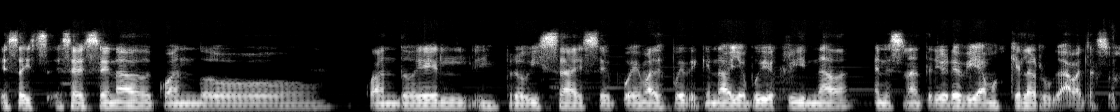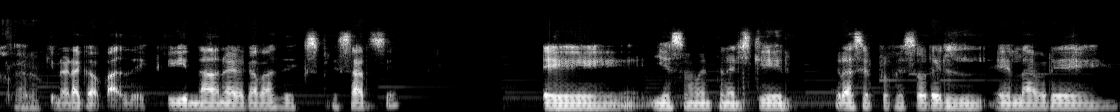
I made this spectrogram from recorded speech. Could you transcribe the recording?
esa, esa, escena cuando, cuando él improvisa ese poema después de que no había podido escribir nada, en escenas anteriores veíamos que él arrugaba las hojas, que no era capaz de escribir nada, no era capaz de expresarse. Eh, y ese momento en el que, gracias al profesor, él, él abre,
